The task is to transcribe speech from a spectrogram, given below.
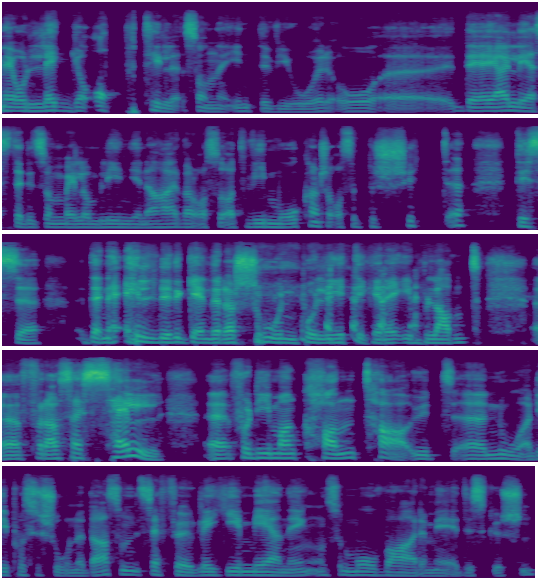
med å legge opp til sånne intervjuer. Og uh, det jeg leste liksom mellom linjene her, var også at vi må kanskje også beskytte disse, denne eldre generasjonen politikere iblant fra seg selv. fordi man kan ta ut noen av de posisjonene da, som selvfølgelig gir mening, og som må vare med i diskursen,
